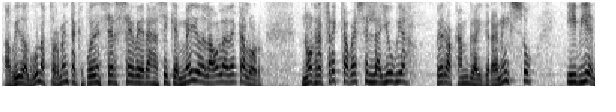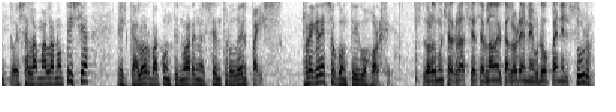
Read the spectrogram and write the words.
ha habido algunas tormentas que pueden ser severas, así que en medio de la ola de calor nos refresca a veces la lluvia, pero a cambio hay granizo y viento. Esa es la mala noticia. El calor va a continuar en el centro del país. Regreso contigo, Jorge. Eduardo, muchas gracias. Hablando de calor en Europa, en el sur,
